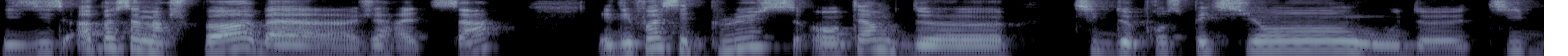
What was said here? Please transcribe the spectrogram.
ils se disent Ah, bah, ça marche pas, bah, j'arrête ça. Et des fois, c'est plus en termes de type de prospection ou de type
